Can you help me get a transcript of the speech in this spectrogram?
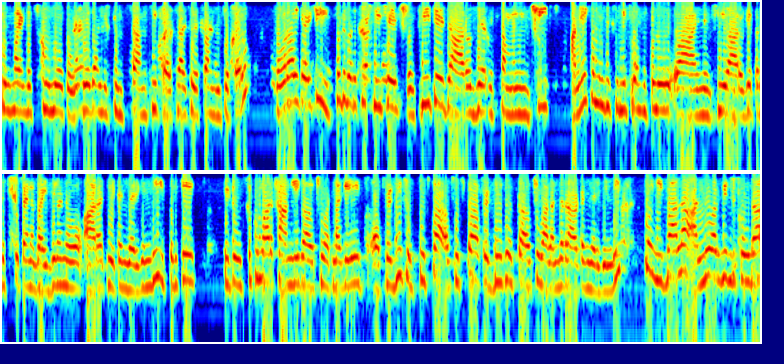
సినిమా ఇండస్ట్రీలో ఒక ఉద్యోగాన్ని ఇప్పించడానికి ప్రయత్నాలు చేస్తామని చెప్పారు. ఓవరాల్గా అయితే ఇప్పటి వరకు శ్రీతేజ్ శ్రీతేజ ఆరోగ్యానికి సంబంధించి అనేక మంది సినీ ప్రముఖులు ఆయనకి ఆరోగ్య పరిస్థితి పైన వైద్యులను ఆరా తీయడం జరిగింది. ఇప్పటికే ఇటు సుకుమార్ ఫ్యామిలీ కావచ్చు అట్లాగే ప్రొడ్యూసర్ పుష్ప పుష్ప ప్రొడ్యూసర్స్ కావచ్చు వాళ్ళందరూ రావడం జరిగింది. సో ఇవాళ అల్లు అరవింద్ కూడా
